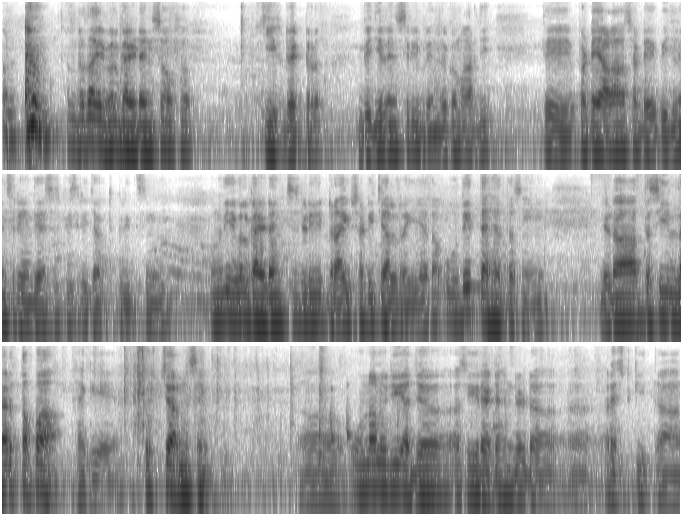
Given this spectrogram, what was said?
Under the able guidance of chief director vigilance Shri Varinder Kumar ji ਤੇ ਪਟਿਆਲਾ ਸਾਡੇ ਵਿਜੀਲੈਂਸ ਰੇਂਜ ਦੇ ਐਸਐਸਪੀ ਸ੍ਰੀ ਜਗਤਪ੍ਰੀਤ ਸਿੰਘ ਜੀ। ਉਹਨਾਂ ਦੀ ਏਵਲ ਗਾਈਡੈਂਸ ਜਿਹੜੀ ਡਰਾਈਵ ਸਾਡੀ ਚੱਲ ਰਹੀ ਹੈ ਤਾਂ ਉਹਦੇ ਤਹਿਤ ਅਸੀਂ ਜਿਹੜਾ ਤਹਿਸੀਲਦਾਰ ਤਪਾ ਹੈਗੇ ਆ ਸੁਖਚਰਨ ਸਿੰਘ ਅਹ ਉਹਨਾਂ ਨੂੰ ਜੀ ਅੱਜ ਅਸੀਂ ਰੈੱਡ ਹੈਂਡਡ ਅਰੈਸਟ ਕੀਤਾ।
